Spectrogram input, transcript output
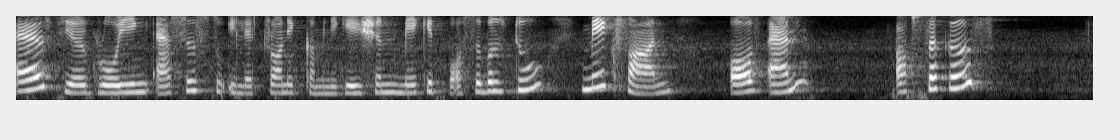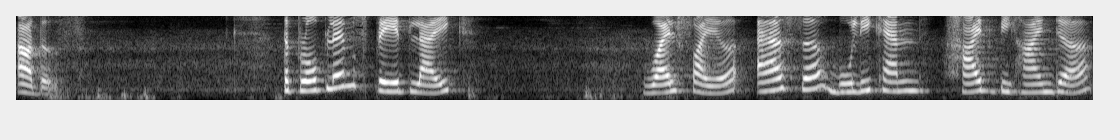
as their growing access to electronic communication make it possible to make fun of and obstacles others. The problem spread like wildfire as the bully can hide behind a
